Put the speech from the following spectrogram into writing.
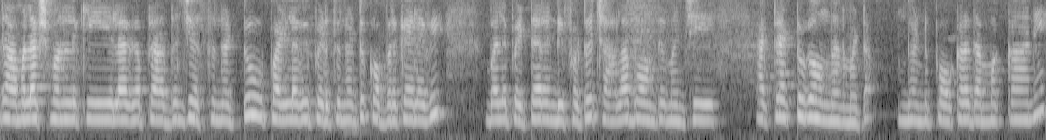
రామలక్ష్మణులకి ఇలాగ ప్రార్థన చేస్తున్నట్టు పళ్ళు అవి పెడుతున్నట్టు కొబ్బరికాయలు అవి భలే పెట్టారండి ఈ ఫోటో. చాలా బాగుంటుంది. మంచి అట్రాక్టివ్గా ఉందన్నమాట. ఇంకండి పోకల దమ్మక్క అని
